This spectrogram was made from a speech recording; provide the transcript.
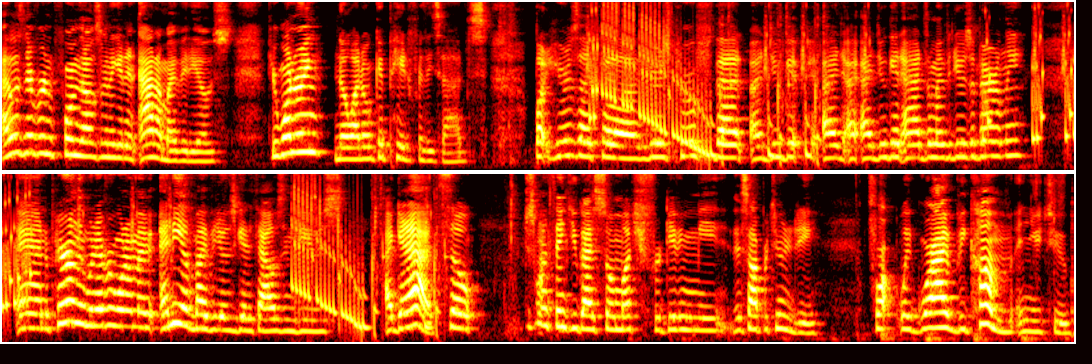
I was never informed that I was going to get an ad on my videos. If you're wondering, no, I don't get paid for these ads. But here's like, uh, here's proof that I do get, I, I, I do get ads on my videos apparently. And apparently whenever one of my, any of my videos get a thousand views, I get ads. So, just want to thank you guys so much for giving me this opportunity for, like, where I've become in YouTube.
